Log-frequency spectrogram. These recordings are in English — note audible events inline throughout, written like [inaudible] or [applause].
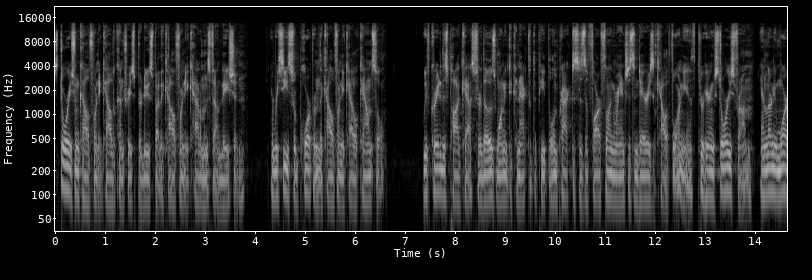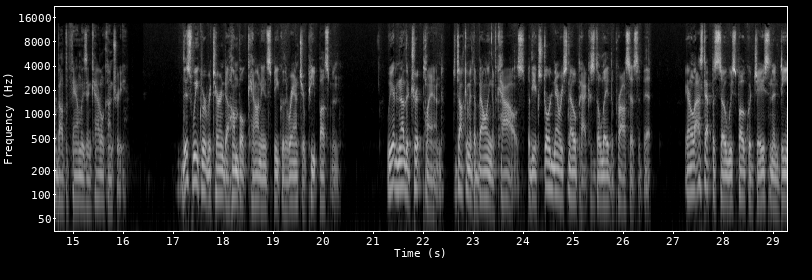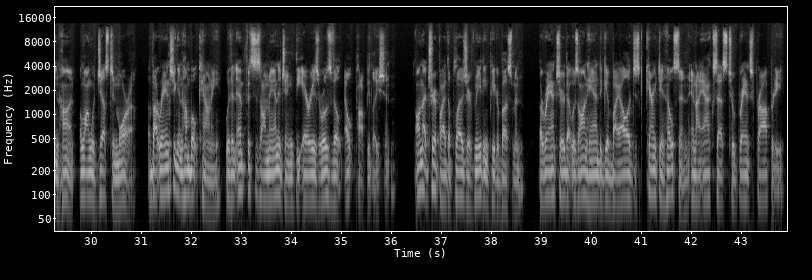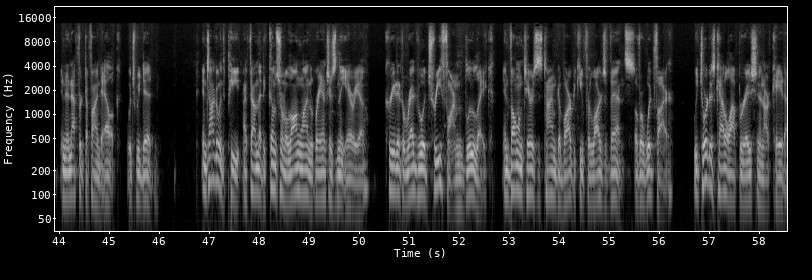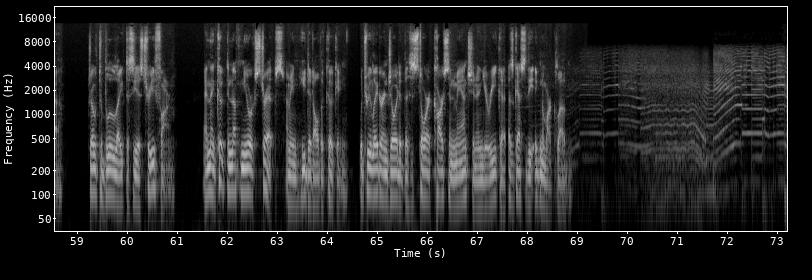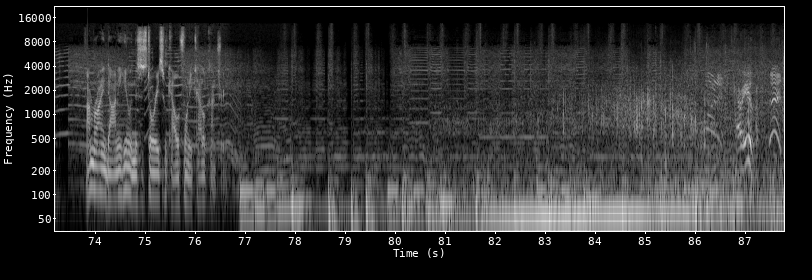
Stories from California Cattle Country is produced by the California Cattlemen's Foundation and receives support from the California Cattle Council. We've created this podcast for those wanting to connect with the people and practices of far flung ranches and dairies in California through hearing stories from and learning more about the families in cattle country. This week we return to Humboldt County and speak with rancher Pete Bussman. We had another trip planned to document the belling of cows, but the extraordinary snowpack has delayed the process a bit. In our last episode, we spoke with Jason and Dean Hunt, along with Justin Mora, about ranching in Humboldt County with an emphasis on managing the area's Roosevelt elk population. On that trip, I had the pleasure of meeting Peter Bussman, a rancher that was on hand to give biologist Carrington Hilson and I access to ranch property in an effort to find elk, which we did. In talking with Pete, I found that he comes from a long line of ranchers in the area, created a redwood tree farm in Blue Lake, and volunteers his time to barbecue for large events over wood fire. We toured his cattle operation in Arcata, drove to Blue Lake to see his tree farm, and then cooked enough New York strips. I mean, he did all the cooking, which we later enjoyed at the historic Carson Mansion in Eureka as guests of the Ingomar Club. I'm Ryan Donahue, and this is Stories from California Cattle Country. Are you? Good.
